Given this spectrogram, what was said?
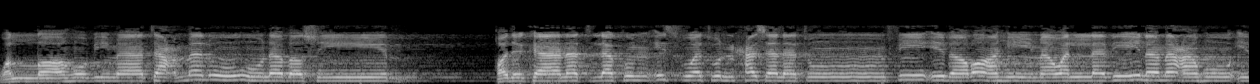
والله بما تعملون بصير قد كانت لكم إسوة حسنة في إبراهيم والذين معه إذ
